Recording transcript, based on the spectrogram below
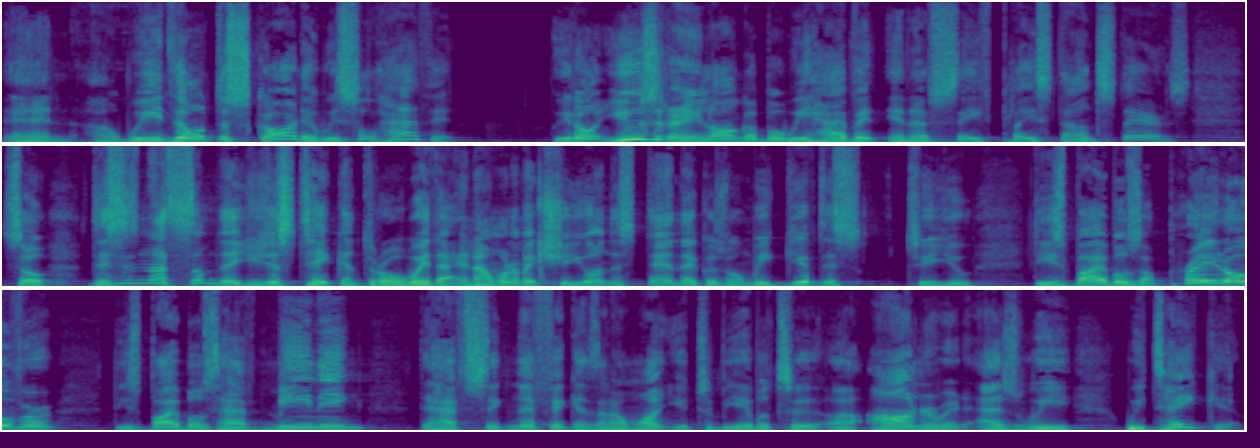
and uh, we don't discard it. We still have it. We don't use it any longer, but we have it in a safe place downstairs. So this is not something that you just take and throw away. That, and I want to make sure you understand that because when we give this to you, these Bibles are prayed over. These Bibles have meaning. They have significance, and I want you to be able to uh, honor it as we we take it.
